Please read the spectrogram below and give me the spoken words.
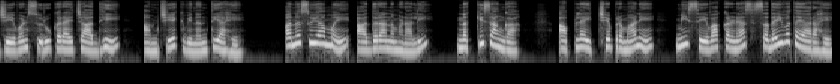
जेवण सुरू करायच्या आधी आमची एक विनंती आहे. अनसुयामयी आदरानं म्हणाली नक्की सांगा. आपल्या इच्छेप्रमाणे मी सेवा करण्यास सदैव तयार आहे.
